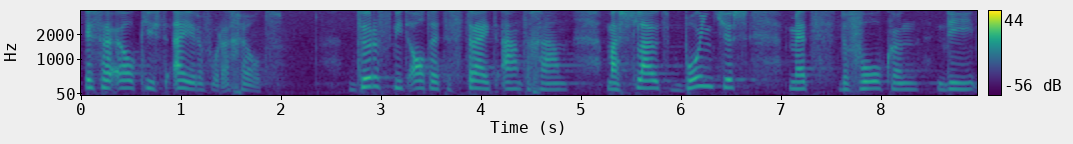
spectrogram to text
Israël kiest eieren voor haar geld. Durft niet altijd de strijd aan te gaan, maar sluit bondjes met de volken die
